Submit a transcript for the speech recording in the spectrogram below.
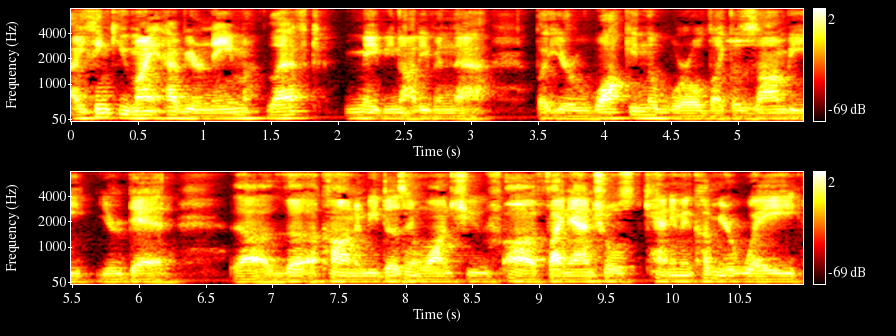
I think you might have your name left, maybe not even that, but you're walking the world like a zombie, you're dead. Uh, the economy doesn't want you. Uh, financials can't even come your way.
